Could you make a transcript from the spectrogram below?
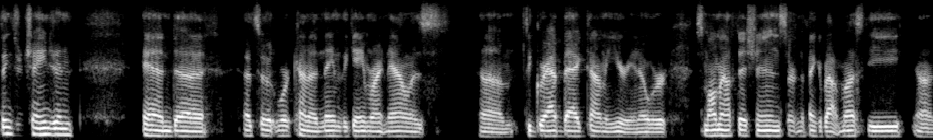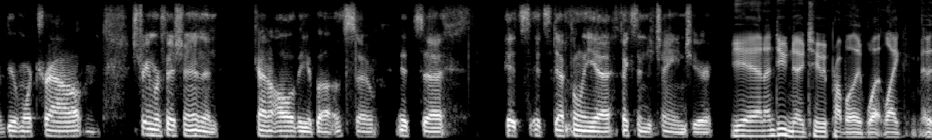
things are changing, and uh, that's what we're kind of name of the game right now is um, the grab bag time of year. You know, we're smallmouth fishing, starting to think about muskie, uh, doing more trout and streamer fishing, and kind of all of the above. So it's uh, it's it's definitely uh, fixing to change here. Yeah, and I do know too. Probably what like uh,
